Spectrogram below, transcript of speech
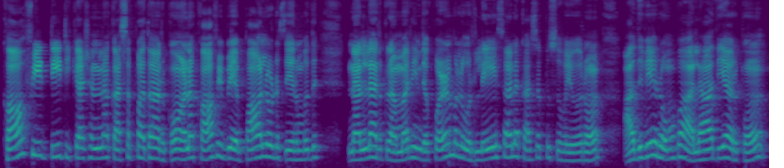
காஃபி டீ டிகாஷன்லாம் கசப்பாக தான் இருக்கும். ஆனால் காஃபி பே- சேரும்போது நல்லா இருக்கிற மாதிரி இந்த குழம்புல ஒரு லேசான கசப்பு சுவை வரும். அதுவே ரொம்ப அலாதியாக இருக்கும்.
